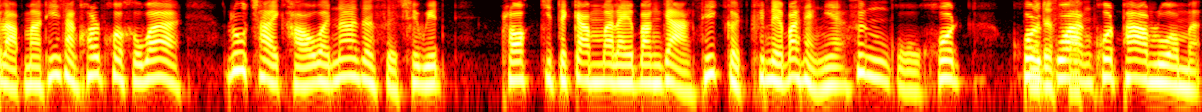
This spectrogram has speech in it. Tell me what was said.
กลับมาที่ทางครอบครัวคือว่า ลูกชายเขาอะน่าจะเสียชีวิต เพราะกิจกรรมอะไรบางอย่างที่เกิดขึ้นในบ้านแห่งเนี้ย ซึ่งโอ้โหโคตรโคตรกว้างโคตรภาพรวมอะ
